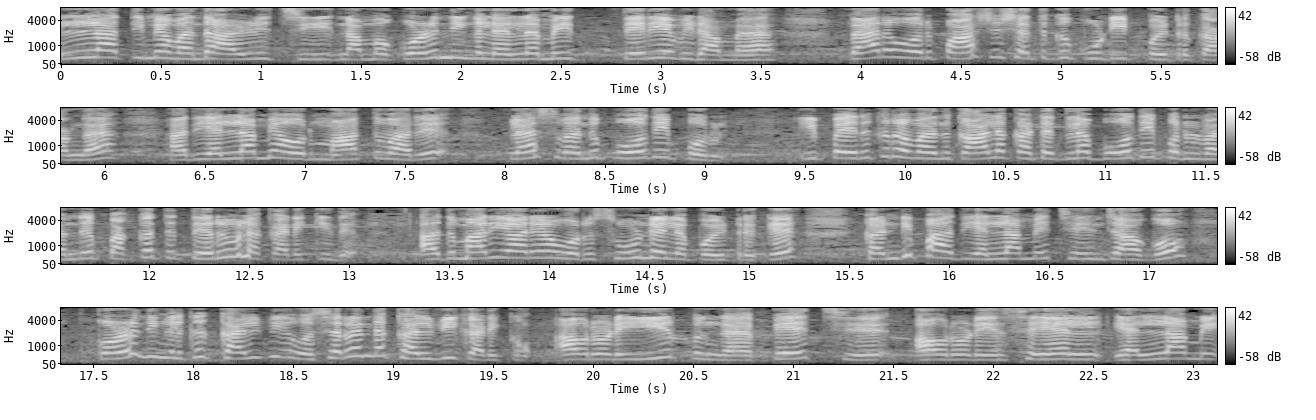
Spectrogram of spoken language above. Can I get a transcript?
எல்லாத்தையுமே வந்து அழிச்சு நம்ம குழந்தைங்கள் எல்லாமே தெரிய விடாம வேற ஒரு பாசிஷத்துக்கு கூட்டிட்டு போயிட்டு இருக்காங்க. அது எல்லாமே அவர் மாத்துவாரு. பிளஸ் வந்து போதைப் பொருள். இப்ப இருக்கிற வந்து காலகட்டத்துல போதைப் பொருள் வந்து பக்கத்து தெருவுல கிடைக்குது. அது மாதிரியான ஒரு சூழ்நிலை போயிட்டு இருக்கு கண்டிப்பா அது எல்லாமே சேஞ்ச் ஆகும். குழந்தைங்களுக்கு கல்வி ஒரு சிறந்த கல்வி கிடைக்கும். அவருடைய ஈர்ப்புங்க பேச்சு அவருடைய செயல் எல்லாமே.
